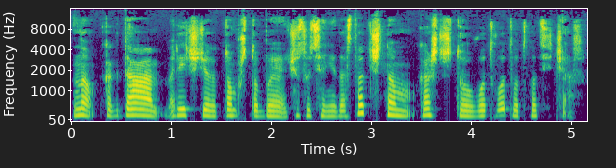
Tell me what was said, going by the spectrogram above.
Но когда речь идет о том, чтобы чувствовать себя недостаточным, кажется, что вот-вот-вот-вот сейчас.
